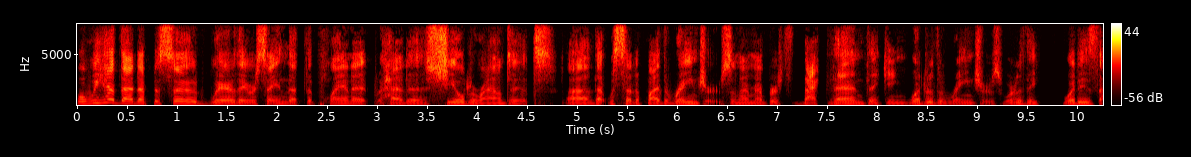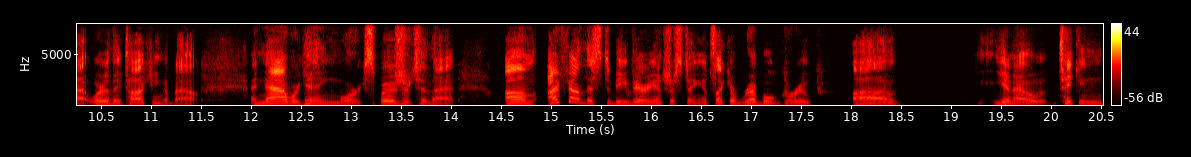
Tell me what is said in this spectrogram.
Well, we had that episode where they were saying that the planet had a shield around it uh, that was set up by the Rangers, and I remember back then thinking, "What are the Rangers? What are they? What is that? What are they talking about?" And now we're getting more exposure to that. Um, I found this to be very interesting. It's like a rebel group, uh, you know, taking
